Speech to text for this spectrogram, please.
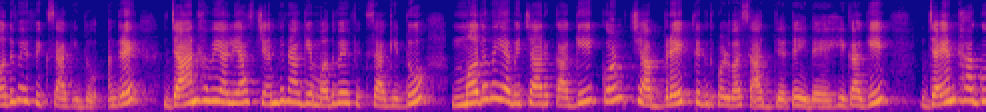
ಮದುವೆ ಫಿಕ್ಸ್ ಆಗಿದ್ದು, ಅಂದರೆ ಜಾಹ್ನವಿ ಅಲಿಯಾಸ್ ಚಂದನಾಗೆ ಮದುವೆ ಫಿಕ್ಸ್ ಆಗಿದ್ದು, ಮದುವೆಯ ವಿಚಾರಕ್ಕಾಗಿ ಕೊಂಚ ಬ್ರೇಕ್ ತೆಗೆದುಕೊಳ್ಳುವ ಸಾಧ್ಯತೆ ಇದೆ. ಹೀಗಾಗಿ ಜಯಂತ್ ಹಾಗೂ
